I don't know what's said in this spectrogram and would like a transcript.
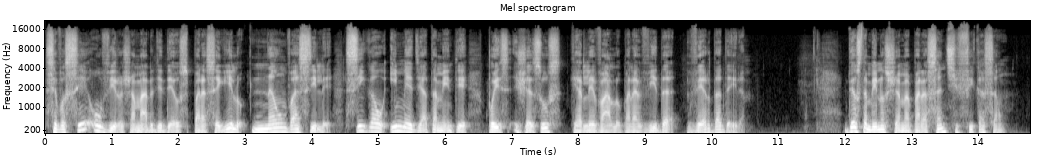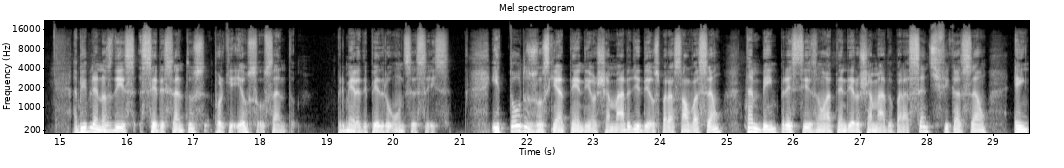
Se você ouvir o chamado de Deus para segui-lo, não vacile, siga-o imediatamente, pois Jesus quer levá-lo para a vida verdadeira. Deus também nos chama para a santificação. A Bíblia nos diz: sede santos, porque eu sou santo. 1 de Pedro 1,16. E todos os que atendem o chamado de Deus para a salvação também precisam atender o chamado para a santificação em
